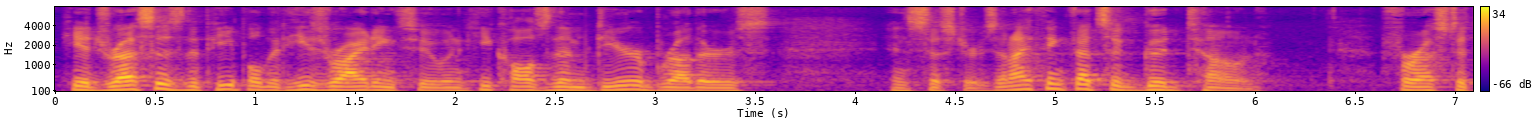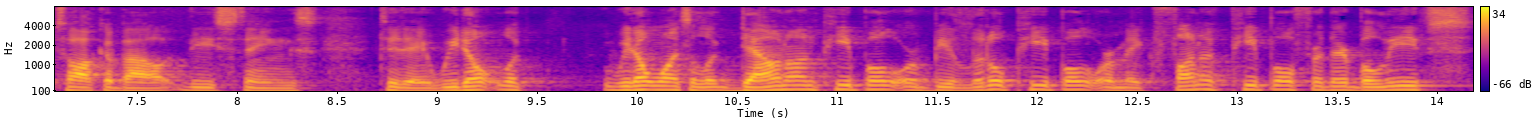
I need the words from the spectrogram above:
He addresses the people that he's writing to and he calls them dear brothers and sisters. And I think that's a good tone for us to talk about these things today. We don't look we don't want to look down on people or belittle people or make fun of people for their beliefs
